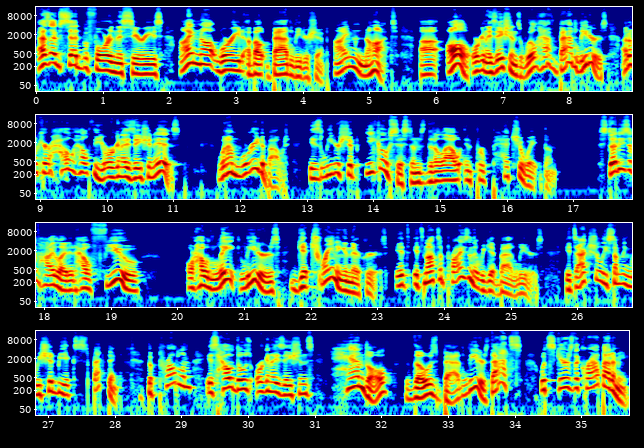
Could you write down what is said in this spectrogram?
As I've said before in this series, I'm not worried about bad leadership. I'm not. Uh, all organizations will have bad leaders. I don't care how healthy your organization is. What I'm worried about is leadership ecosystems that allow and perpetuate them. Studies have highlighted how few or how late leaders get training in their careers. It's, it's not surprising that we get bad leaders. It's actually something we should be expecting. The problem is how those organizations handle those bad leaders. That's what scares the crap out of me.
